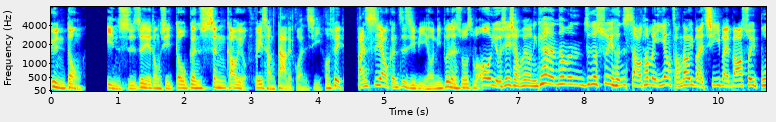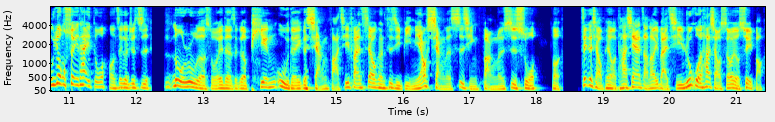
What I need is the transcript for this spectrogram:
运动、饮食这些东西都跟身高有非常大的关系。哦，所以。凡事要跟自己比哦，你不能说什么哦。有些小朋友，你看他们这个睡很少，他们一样长到一百七、一百八，所以不用睡太多哦。这个就是落入了所谓的这个偏误的一个想法。其实凡事要跟自己比，你要想的事情反而是说哦，这个小朋友他现在长到一百七，如果他小时候有睡饱，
